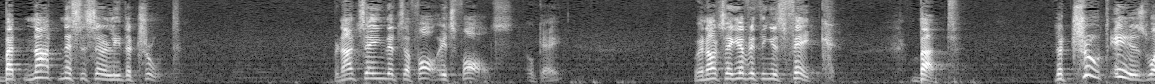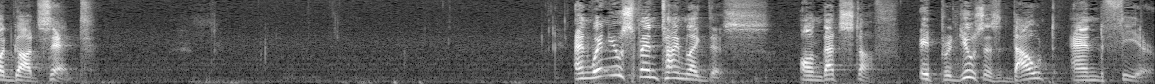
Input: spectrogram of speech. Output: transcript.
but not necessarily the truth. We're not saying that's a fa- it's false, okay? We're not saying everything is fake, but the truth is what God said. And when you spend time like this on that stuff, it produces doubt and fear.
